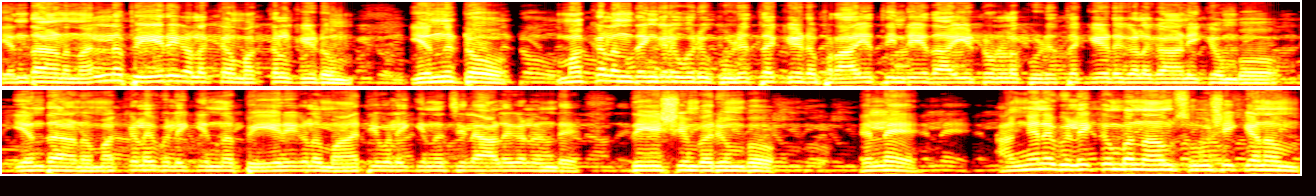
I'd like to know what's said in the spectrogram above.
എന്താണ്? നല്ല പേരുകളൊക്കെ മക്കൾക്ക് ഇടും. എന്നിട്ടോ മക്കൾ എന്തെങ്കിലും ഒരു കുഴുത്തക്കേട് പ്രായത്തിന്റെതായിട്ടുള്ള കുഴുത്തക്കേടുകൾ കാണിക്കുമ്പോൾ എന്താണ്? മക്കളെ വിളിക്കുന്ന പേരുകൾ മാറ്റി വിളിക്കുന്ന ചില ആളുകളുണ്ട്. ദേഷ്യം വരുമ്പോ അല്ലേ? അങ്ങനെ വിളിക്കുമ്പോൾ നാം സൂക്ഷിക്കണം.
